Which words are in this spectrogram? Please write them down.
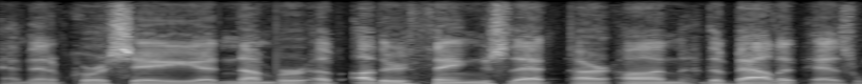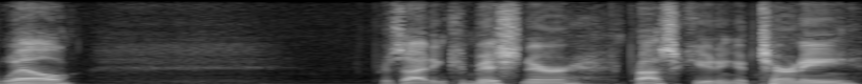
And then, of course, a, a number of other things that are on the ballot as well. Presiding commissioner, prosecuting attorney,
